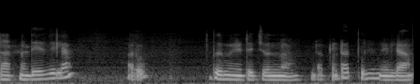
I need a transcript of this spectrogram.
ঢাকনা দিয়ে দিলাম আরও দু মিনিটের জন্য। ঢাকনাটা তুলে নিলাম।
